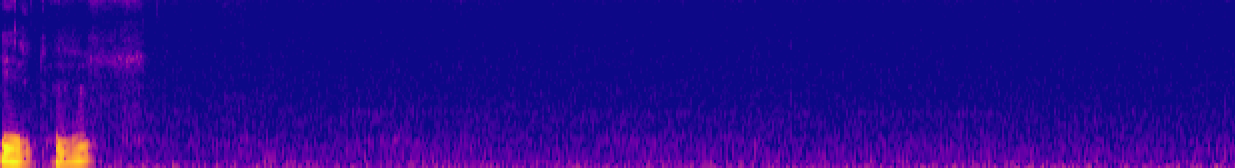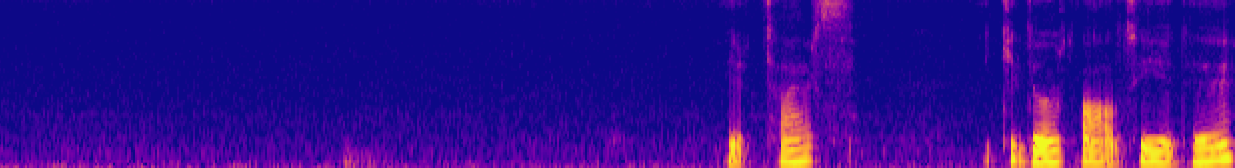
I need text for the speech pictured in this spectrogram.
Bir düz. Bir ters. 2 4 6 7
